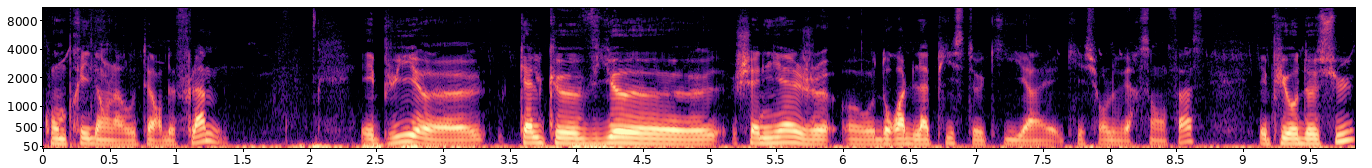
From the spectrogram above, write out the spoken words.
compris dans la hauteur de flamme. Et puis euh, quelques vieux chênes lièges au droit de la piste qui, a- qui est sur le versant en face. Et puis au-dessus,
